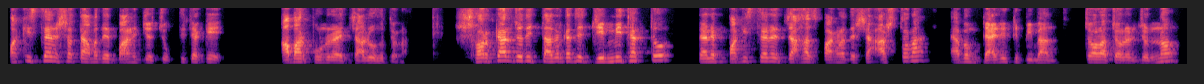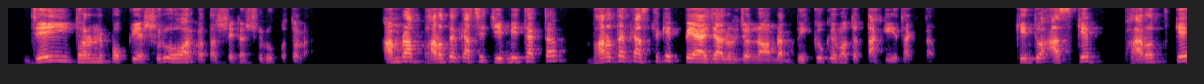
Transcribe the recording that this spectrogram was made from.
পাকিস্তানের সাথে আমাদের বাণিজ্য চুক্তিটাকে আবার পুনরায় চালু হতো না। সরকার যদি তাদের কাছে জিম্মি থাকতো, তাহলে পাকিস্তানের জাহাজ বাংলাদেশে আসতো না এবং ডাইরেক্ট বিমান চলাচলের জন্য যেই ধরনের প্রক্রিয়া শুরু হওয়ার কথা সেটা শুরু হতো না। আমরা ভারতের কাছে জিম্মি থাকতাম ভারতের কাছ থেকে পেঁয়াজ আলুর জন্য আমরা ভিক্ষুকের মতো তাকিয়ে থাকতাম। কিন্তু আজকে ভারতকে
